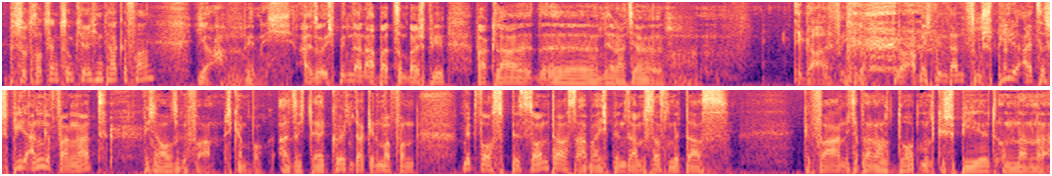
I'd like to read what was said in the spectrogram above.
Bist du trotzdem zum Kirchentag gefahren? Ja, bin ich. Also ich bin dann aber zum Beispiel, war klar, äh, der hat ja Egal. Genau, genau, aber ich bin dann zum Spiel, als das Spiel angefangen hat, bin ich nach Hause gefahren. Ich keinen Bock. Also ich, der Kirchentag geht immer von Mittwochs bis Sonntags, aber ich bin samstags mittags gefahren. Ich habe dann auch noch Dortmund gespielt und dann äh,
